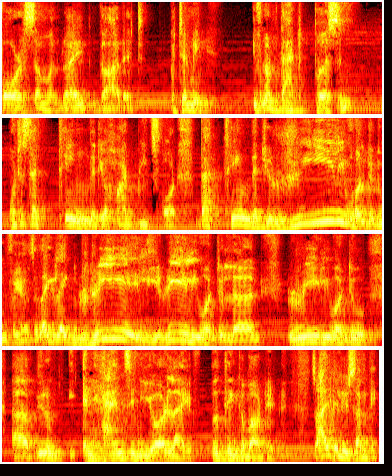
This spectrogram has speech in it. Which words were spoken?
for someone right got it but tell me if not that person what is that thing that your heart beats for? That thing that you really want to do for yourself. Like like really really want to learn really want to uh, you know enhance in your life. So think about it. So i'll tell you something.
